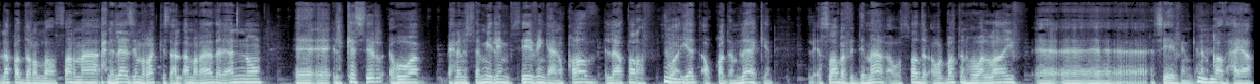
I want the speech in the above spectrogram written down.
لا قدر الله صار ما إحنا لازم نركز على الأمر هذا لأنه آه، آه، الكسر هو إحنا بنسميه limb saving يعني إنقاذ لطرف سواء. يد أو قدم لكن الإصابة في الدماغ أو الصدر أو البطن هو ال life saving مم. إنقاذ حياة.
